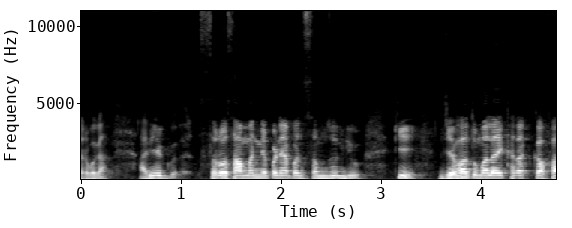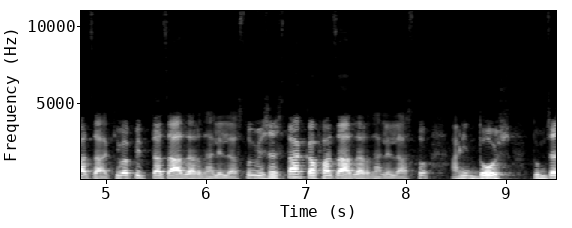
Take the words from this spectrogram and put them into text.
तर बघा आधी एक सर्वसामान्यपणे आपण समजून घेऊ की जेव्हा तुम्हाला एखादा कफाचा किंवा पित्ताचा आजार झालेला असतो विशेषतः कफाचा आजार झालेला असतो आणि दोष तुमच्या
